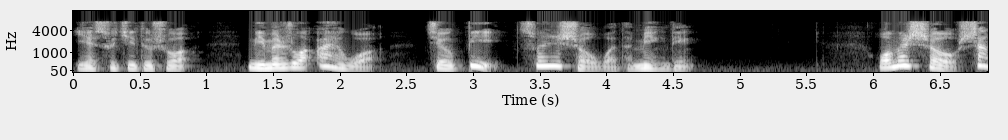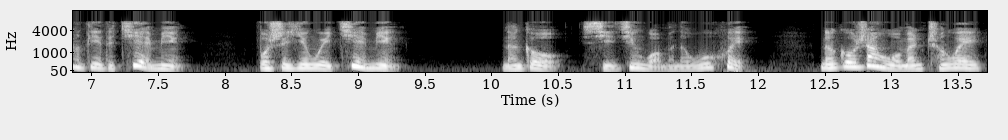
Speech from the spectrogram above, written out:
耶稣基督说：“你们若爱我，就必遵守我的命令。”我们守上帝的诫命，不是因为诫命能够洗净我们的污秽，能够让我们成为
